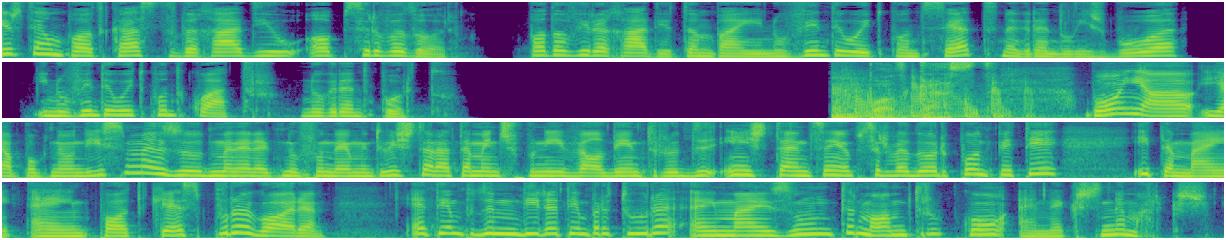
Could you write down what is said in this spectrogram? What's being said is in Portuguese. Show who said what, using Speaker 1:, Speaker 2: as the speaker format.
Speaker 1: Este é um podcast da Rádio Observador. Pode ouvir a rádio também em 98.7 na Grande Lisboa e 98.4 no Grande Porto.
Speaker 2: Podcast.
Speaker 3: Bom, e há, e há pouco não disse, mas o De Maneira que no fundo é muito isto estará também disponível dentro de instantes em observador.pt e também em podcast por agora. É tempo de medir a temperatura em mais um termómetro com Ana Cristina Marques.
